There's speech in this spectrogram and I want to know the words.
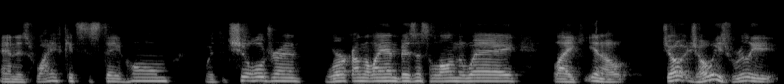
And his wife gets to stay home with the children, work on the land business along the way. Like, you know, Joe, Joey's really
